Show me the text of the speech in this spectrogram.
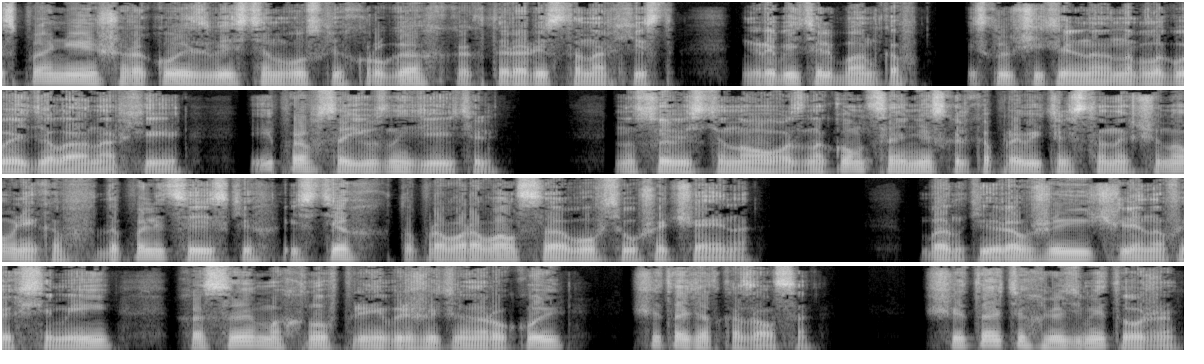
Испании широко известен в узких кругах как террорист-анархист, грабитель банков, исключительно на благое дело анархии, и профсоюзный деятель. На совести нового знакомца несколько правительственных чиновников да полицейских из тех, кто проворовался вовсе уж отчаянно. Банкиров же и членов их семей Хосе, махнув пренебрежительно рукой, считать отказался. Считать их людьми тоже.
